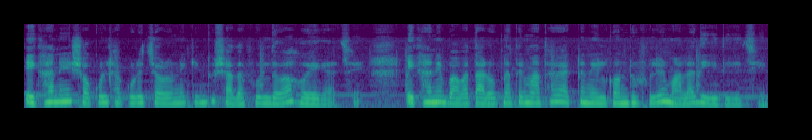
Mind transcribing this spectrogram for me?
এখানে সকল ঠাকুরের চরণে কিন্তু সাদা ফুল দেওয়া হয়ে গেছে। এখানে বাবা তারকনাথের মাথায়ও একটা নীলকণ্ঠ ফুলের মালা দিয়ে দিয়েছি।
